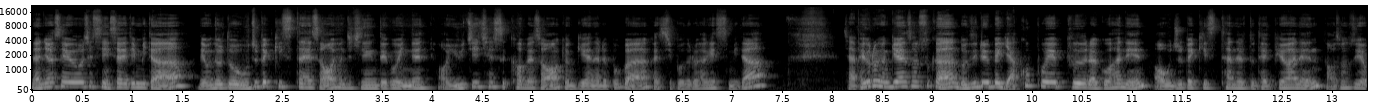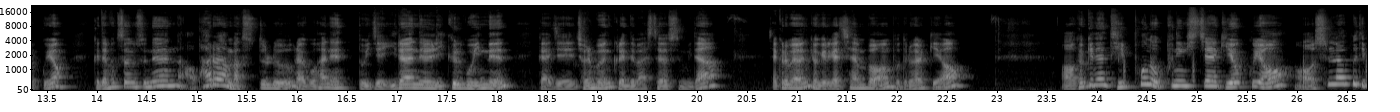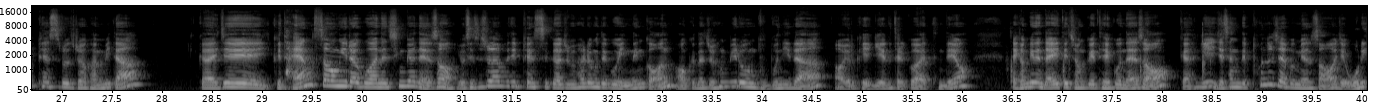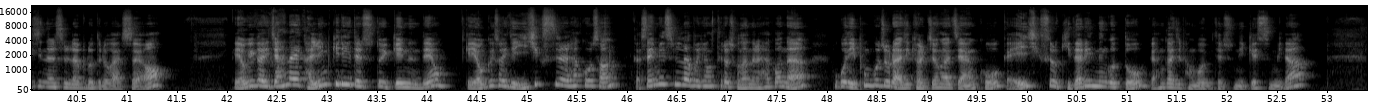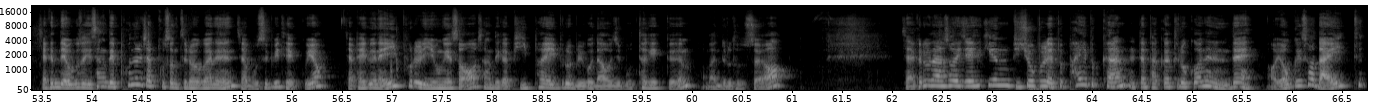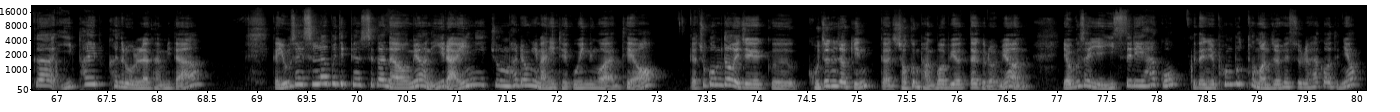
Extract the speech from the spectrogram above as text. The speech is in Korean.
네, 안녕하세요. 체스 인사이드입니다. 네, 오늘도 우즈베키스탄에서 현재 진행되고 있는 어, 유지 체스컵에서 경기 하나를 뽑아 같이 보도록 하겠습니다. 자, 100으로 경기한 선수가 노디르백 야코포에프라고 하는 어, 우즈베키스탄을 또 대표하는 어, 선수였고요. 그 다음 흑 선수는 어, 파르한 막수둘루라고 하는 또 이제 이란을 이끌고 있는 그러니까 이제 젊은 그랜드 마스터였습니다. 자, 그러면 경기를 같이 한번 보도록 할게요. 어, 경기는 디폰 오프닝 시작이었고요. 어, 슬라브 디펜스로 들어갑니다. 그러니까 이제 그 다양성이라고 하는 측면에서 요새 슬라브 디펜스가 좀 활용되고 있는 건 어, 그나마 좀 흥미로운 부분이다. 어, 이렇게 얘기해도 될 것 같은데요. 자, 경기는 나이트 전개되고 나서 그러니까 흑이 이제 상대 폰을 잡으면서 이제 오리지널 슬라브로 들어갔어요. 그러니까 여기가 이제 하나의 갈림길이 될 수도 있겠는데요. 그러니까 여기서 이제 이식스를 하고선 그러니까 세미 슬라브 형태로 전환을 하거나 혹은 이 폰구조를 아직 결정하지 않고 그러니까 A6로 기다리는 것도 한 가지 방법이 될 수는 있겠습니다. 자, 근데 여기서 이제 상대 폰을 잡고선 들어가는 자, 모습이 됐고요. 자, 백은 A4를 이용해서 상대가 B5로 밀고 나오지 못하게끔 만들어 뒀어요. 자, 그리고 나서 이제 흑인 비숍을 F5 칸 일단 바깥으로 꺼내는데 어, 여기서 나이트가 E5 칸으로 올라갑니다. 그러니까 요새 슬라브 디펜스가 나오면 이 라인이 좀 활용이 많이 되고 있는 것 같아요. 그러니까 조금 더 이제 그 고전적인 그러니까 접근 방법이었다 그러면 여기서 이제 E3 하고 그다음에 폰부터 먼저 회수를 하거든요.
